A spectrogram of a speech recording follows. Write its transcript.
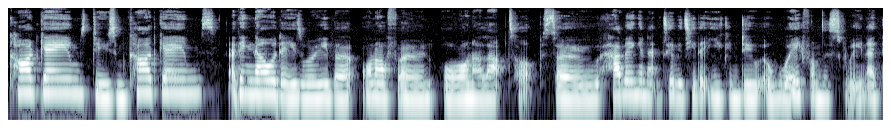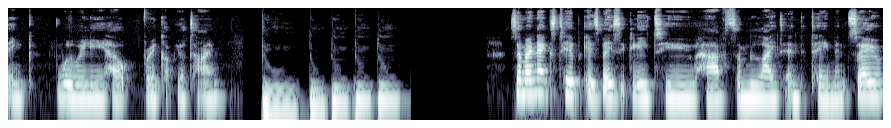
card games, do some card games. I think nowadays we're either on our phone or on our laptop. So having an activity that you can do away from the screen, I think will really help break up your time. So my next tip is basically to have some light entertainment. So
